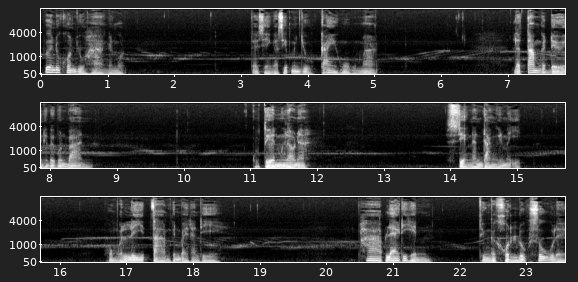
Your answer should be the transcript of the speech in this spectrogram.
เพื่อนทุกคนอยู่ห่างกันหมด แต่เสียงกระซิบมันอยู่ใกล้หูผมมาก แล้วตั้มก็เดินขึ้นไปบนบ้าน กูเตือนมึงแล้วนะ เสียงนั้นดังขึ้นมาอีก ผมก็รีบตามขึ้นไปทันที ภาพแรกที่เห็นถึงกับขนลุกสู้เลย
